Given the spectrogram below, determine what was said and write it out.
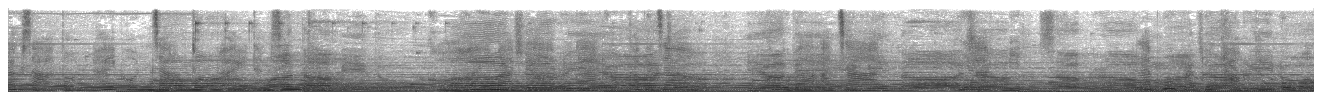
รักษาตนให้พ้นจากทุกภัยทั้งสิ้นเถิดขอให้มารดาบิดาของข้าพเจ้า ครูบาอาจารย์ ญาติมิตร และผู้ประพฤติธรรมทั้งปวง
